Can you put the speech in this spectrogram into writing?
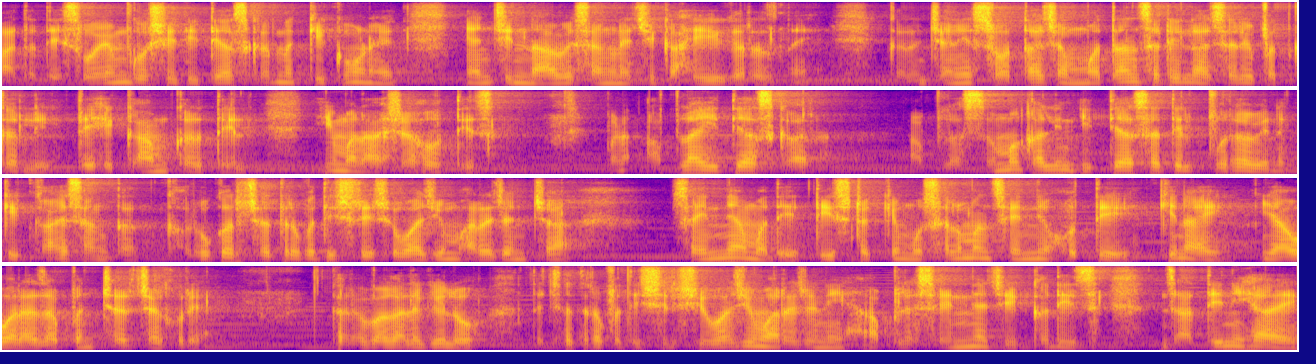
आता ते स्वयंघोषित इतिहासकार नक्की कोण आहेत यांची नावे सांगण्याची काहीही गरज नाही. कारण ज्याने स्वतःच्या मतांसाठी लाचारी पत्करली ते हे काम करतील ही मला आशा होतीच. पण आपला इतिहासकार आपला समकालीन इतिहासातील पुरावे नक्की काय सांगतात? खरोखर छत्रपती श्री शिवाजी महाराजांच्या सैन्यामध्ये तीस टक्के मुसलमान सैन्य होते की नाही यावर आज आपण चर्चा करूया. खरं बघायला गेलो तर छत्रपती श्री शिवाजी महाराजांनी आपल्या सैन्याची कधीच जातीनिहाय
